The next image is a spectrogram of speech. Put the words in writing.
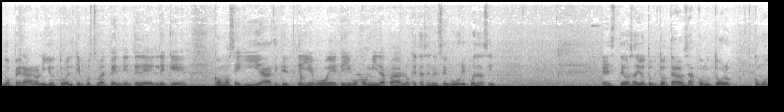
lo operaron y yo todo el tiempo estuve al pendiente de él, de que cómo seguías y que te llevo, eh, te llevo comida para lo que te hacen el seguro y pues así. Este, o sea, yo to- total, o sea, como todo como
